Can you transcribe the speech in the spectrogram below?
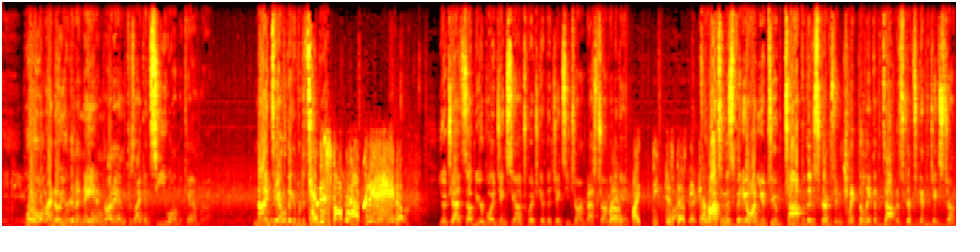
Need to use bro, I know you're gonna nade and run in because I can see you on the camera. Nine tail, thank you for the Can two. this stop happening? Yo, chat, sub to your boy Jynxzi on Twitch. Get the Jynxzi charm. Best charm in the game. my thing just doesn't even If you're watching this video on YouTube, top of the description. Click the link at the top of the description. Get the Jynxzi charm.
